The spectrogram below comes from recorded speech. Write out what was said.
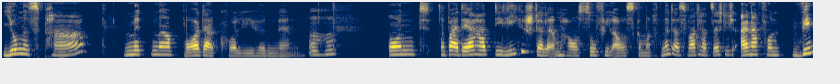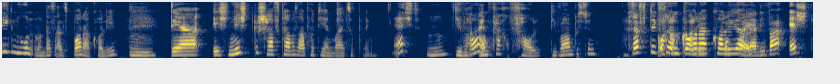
junges Paar mit einer Border Collie Hündin. Aha. Und bei der hat die Liegestelle im Haus so viel ausgemacht. Ne? Das war tatsächlich einer von wenigen Hunden, und das als Border Collie, Mhm. der ich nicht geschafft habe, das Apportieren beizubringen. Echt? Mhm. Die war Oh. einfach faul. Die war ein bisschen kräftig für Border einen Border Collie. Ja, Oh ja, die war echt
